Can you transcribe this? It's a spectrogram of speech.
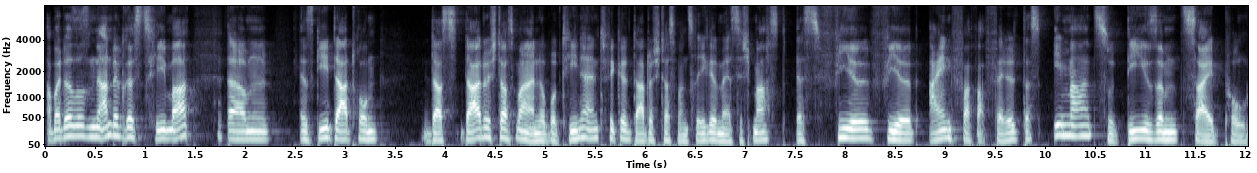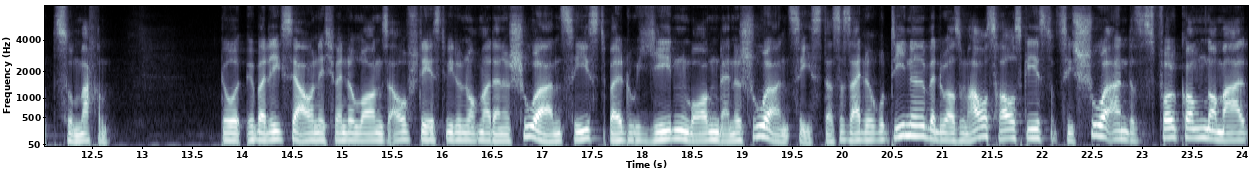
Aber das ist ein anderes Thema. Ähm, es geht darum, dass dadurch, dass man eine Routine entwickelt, dadurch, dass man es regelmäßig macht, es viel, viel einfacher fällt, das immer zu diesem Zeitpunkt zu machen. Du überlegst ja auch nicht, wenn du morgens aufstehst, wie du nochmal deine Schuhe anziehst, weil du jeden Morgen deine Schuhe anziehst. Das ist eine Routine, wenn du aus dem Haus rausgehst, du ziehst Schuhe an, das ist vollkommen normal.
